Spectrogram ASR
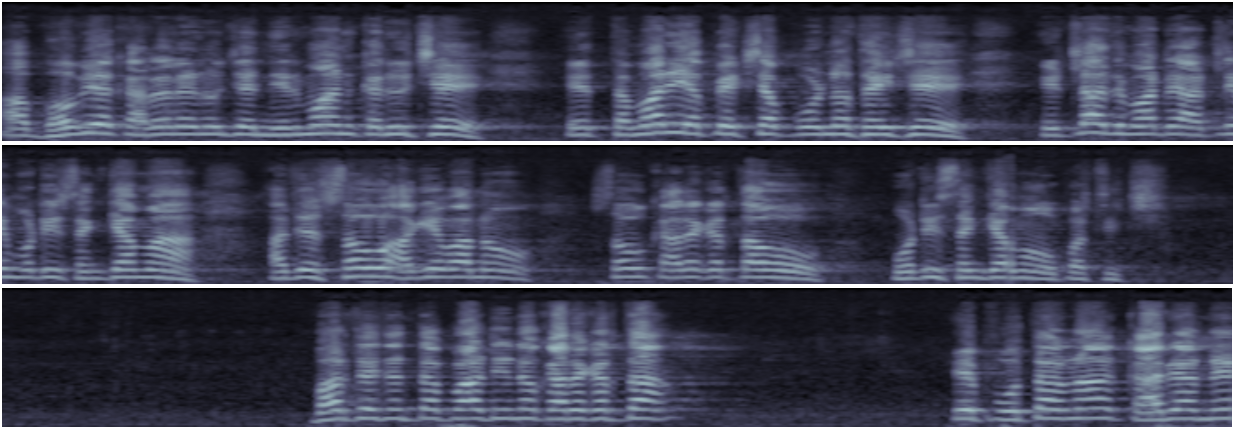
આ ભવ્ય કાર્યાલયનું જે નિર્માણ કર્યું છે, એ તમારી અપેક્ષા પૂર્ણ થઈ છે. એટલા જ માટે આટલી મોટી સંખ્યામાં આજે સૌ આગેવાનો, સૌ કાર્યકર્તાઓ મોટી સંખ્યામાં ઉપસ્થિત છે. ભારતીય જનતા પાર્ટીનો કાર્યકર્તા એ પોતાના કાર્યને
